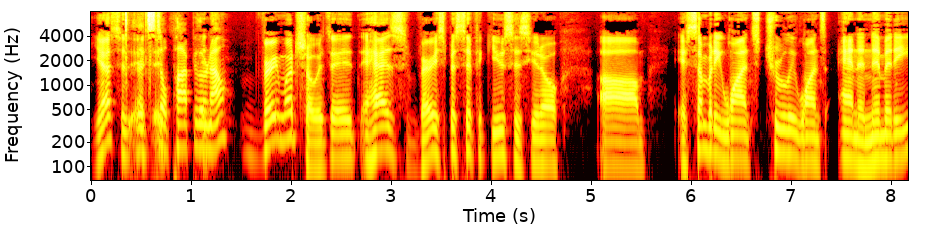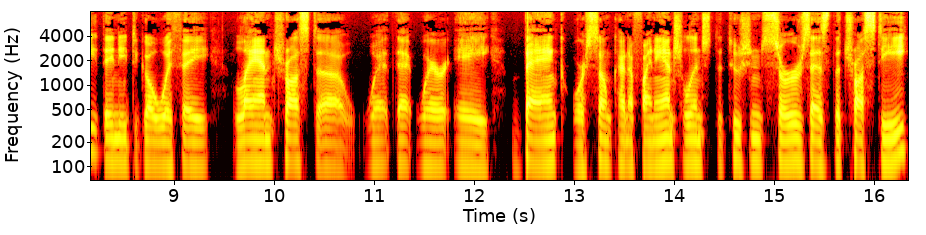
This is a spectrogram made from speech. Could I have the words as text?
yes, it, it's still popular it, now. Very much so. It, it has very specific uses. You know, um, if somebody wants truly wants anonymity, they need to go with a land trust uh, where, that where a bank or some kind of financial institution serves as the trustee.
